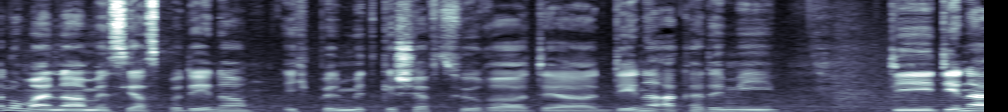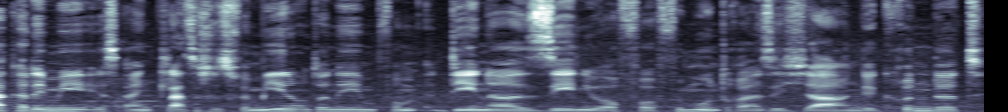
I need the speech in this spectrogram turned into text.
Hallo, mein Name ist Jasper Dehner. Ich bin Mitgeschäftsführer der Dehner Akademie. Die Dehner Akademie ist ein klassisches Familienunternehmen vom Dehner Senior vor 35 Jahren gegründet.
